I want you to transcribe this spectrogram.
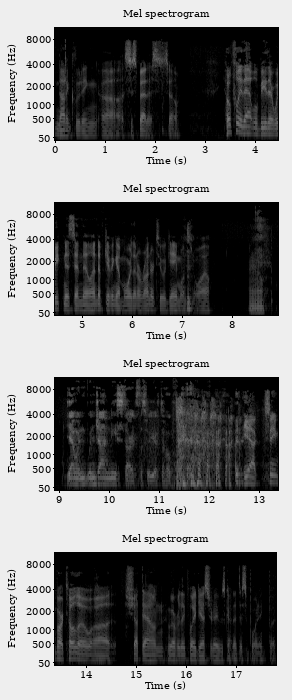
not including uh, Cespedes. So hopefully that will be their weakness, and they'll end up giving up more than a run or two a game once in a while. Yeah. Yeah, when when Jon Niese starts, that's what you have to hope for. yeah, seeing Bartolo uh, shut down whoever they played yesterday was kind of disappointing. But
